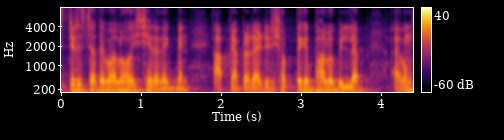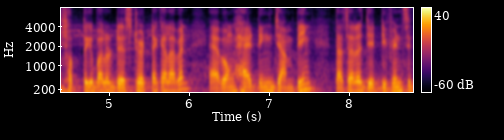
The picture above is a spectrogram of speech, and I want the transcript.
স্টেটাস যাতে ভালো হয় সেটা দেখবেন। আপনি আপনার রাইডের সব থেকে ভালো বিল্ড আপ এবং সব থেকে ভালো ড্রেস্টয়ারটা খেলাবেন এবং হেডিং জাম্পিং তাছাড়া যে ডিফেন্সিভ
